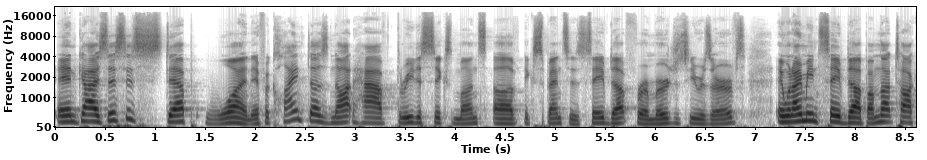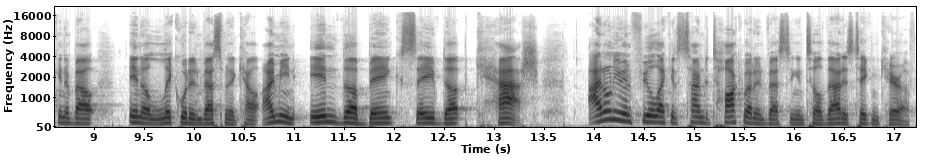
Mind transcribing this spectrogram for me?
And guys, this is step one. If a client does not have three to six months of expenses saved up for emergency reserves, and when I mean saved up, I'm not talking about in a liquid investment account. I mean, in the bank, saved up cash. I don't even feel like it's time to talk about investing until that is taken care of.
